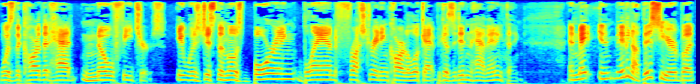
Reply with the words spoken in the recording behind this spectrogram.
was the car that had no features. It was just the most boring, bland, frustrating car to look at because it didn't have anything. And may, in, maybe not this year, but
